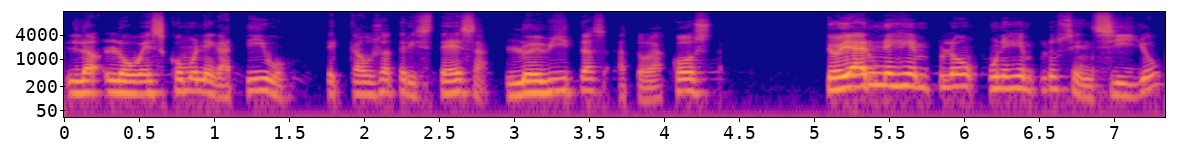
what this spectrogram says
lo, ves como negativo, te causa tristeza, lo evitas a toda costa. Te voy a dar un ejemplo, un ejemplo sencillo,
